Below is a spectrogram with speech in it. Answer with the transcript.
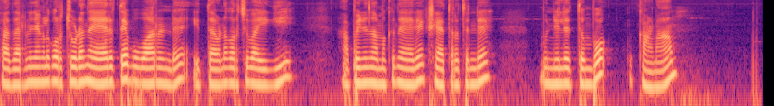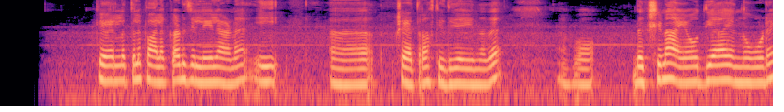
സാധാരണ ഞങ്ങൾ കുറച്ചുകൂടെ നേരത്തെ പോവാറുണ്ട്. ഇത്തവണ കുറച്ച് വൈകി. അപ്പോൾ ഇനി നമുക്ക് നേരെ ക്ഷേത്രത്തിന്റെ മുന്നിലെത്തുമ്പോൾ കാണാം. കേരളത്തിലെ പാലക്കാട് ജില്ലയിലാണ് ഈ ക്ഷേത്രം സ്ഥിതി ചെയ്യുന്നത്. അപ്പോൾ ദക്ഷിണ അയോധ്യ എന്നുകൂടെ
